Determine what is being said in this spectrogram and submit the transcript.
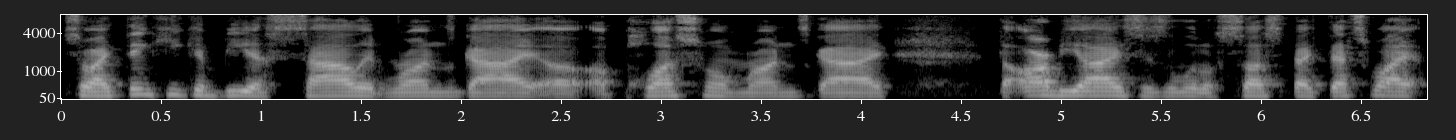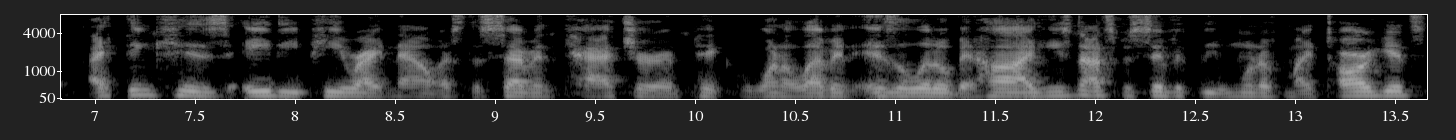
So I think he could be a solid runs guy, a, a plus home runs guy. The RBIs is a little suspect. That's why I think his ADP right now as the seventh catcher and pick 111 is a little bit high. He's not specifically one of my targets,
